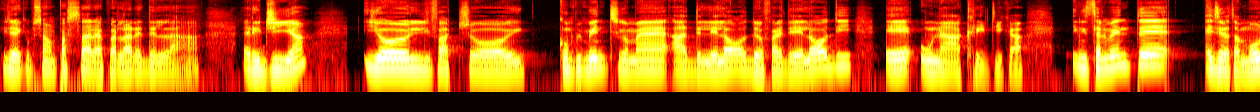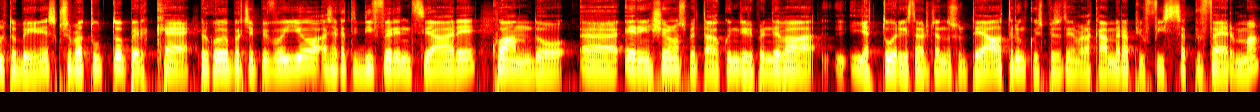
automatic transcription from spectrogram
Direi che possiamo passare a parlare della regia. Io gli faccio i complimenti secondo me a delle lodi, devo fare delle lodi e una critica. Inizialmente è girata molto bene, soprattutto perché, per quello che percepivo io, ha cercato di differenziare quando eh, era in scena uno spettacolo, quindi riprendeva gli attori che stavano recitando sul teatro, in cui spesso teneva la camera più fissa, più ferma,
